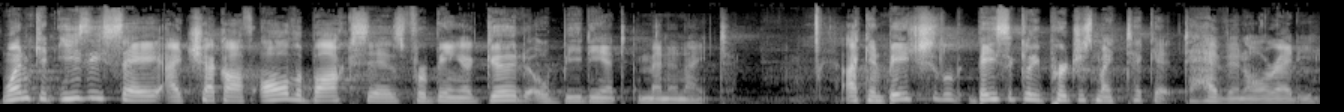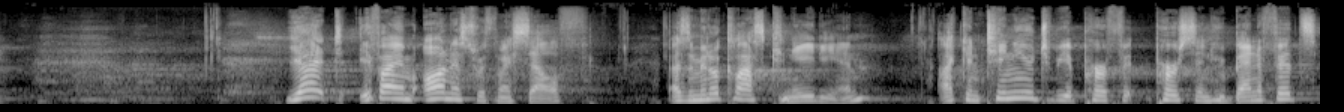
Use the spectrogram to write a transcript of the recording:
One can easily say I check off all the boxes for being a good, obedient Mennonite. I can basically purchase my ticket to heaven already. Yet, if I am honest with myself, as a middle class Canadian, I continue to be a perfect person who benefits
